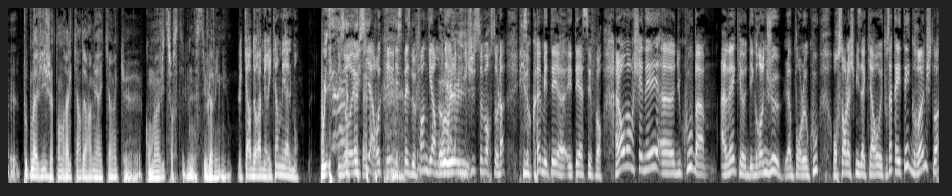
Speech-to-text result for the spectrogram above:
euh, toute ma vie, j'attendrai le quart d'heure américain que qu'on m'invite sur Still, Still Loving You. Le quart d'heure américain, mais allemand. Oui. Ils ont réussi à recréer une espèce de fin de guerre mondiale Oui, oui. avec juste ce morceau-là. Ils ont quand même été euh, été assez forts. Alors on va enchaîner euh, du coup bah avec euh, des grunge là pour le coup. On ressort la chemise à carreaux et tout ça. T'as été grunge toi?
